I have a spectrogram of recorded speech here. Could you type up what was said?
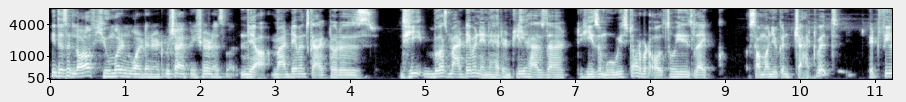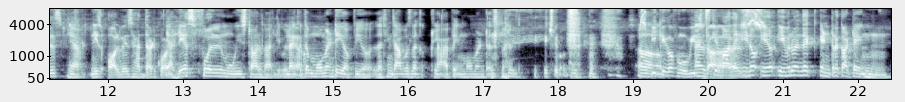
he there's a lot of humor involved in it, which I appreciate as well. yeah matt damon's character is he because matt damon inherently has that he's a movie star but also he's like someone you can chat with. It feels yeah. he's always had that quality. Yeah, he has full movie star value. Like yeah. the moment he appears, I think that was like a clapping moment as well. Speaking uh, of movie um, stars, baad, you, know, you know, even when they're intercutting, mm-hmm.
